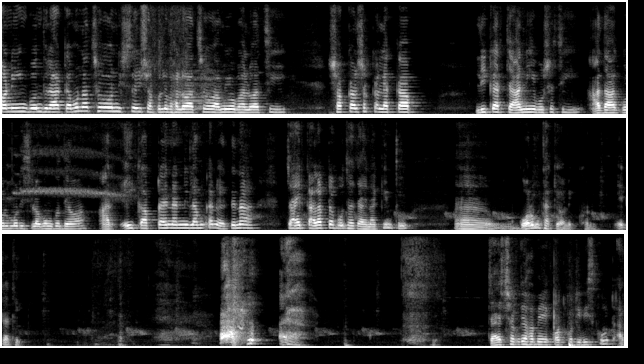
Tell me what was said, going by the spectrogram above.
মর্নিং, বন্ধুরা, কেমন আছো? নিশ্চয়ই সকলে ভালো আছো, আমিও ভালো আছি। সকাল সকাল এক কাপ লিকার চা নিয়ে বসেছি, আদা, গোলমরিচ, লবঙ্গ দেওয়া। আর এই কাপটায় না নিলাম কেন? এতে না চায়ের কালারটা বোঝা যায় না, কিন্তু গরম থাকে অনেকক্ষণ, এটা ঠিক। চায়ের সঙ্গে হবে কটকটি বিস্কুট আর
